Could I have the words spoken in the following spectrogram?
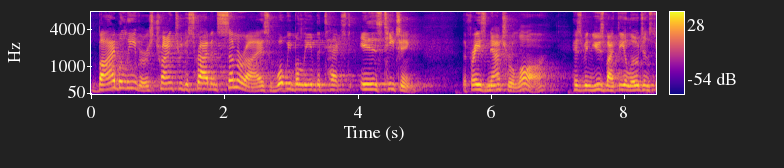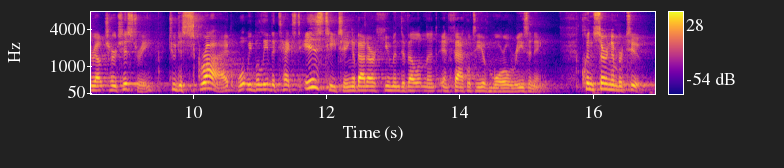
by believers trying to describe and summarize what we believe the text is teaching. The phrase natural law has been used by theologians throughout church history to describe what we believe the text is teaching about our human development and faculty of moral reasoning. Concern number two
